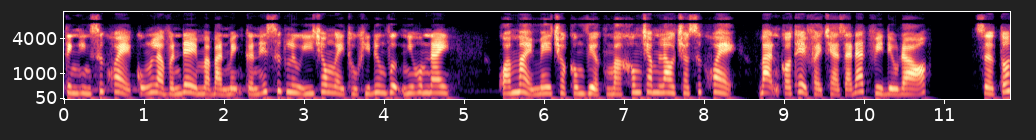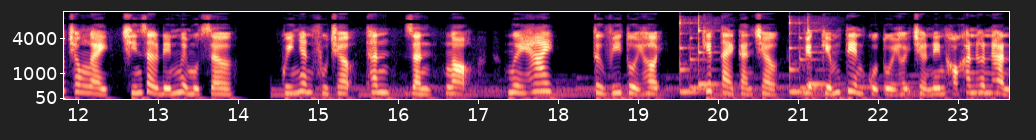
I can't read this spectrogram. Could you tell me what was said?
Tình hình sức khỏe cũng là vấn đề mà bản mệnh cần hết sức lưu ý trong ngày thổ khí đương vượng như hôm nay. Quá mải mê cho công việc mà không chăm lo cho sức khỏe, bạn có thể phải trả giá đắt vì điều đó. Giờ tốt trong ngày, 9 giờ đến 11 giờ. Quý nhân phù trợ, thân, dần, ngọ. 12. Tử vi tuổi hợi. Kiếp tài cản trở, việc kiếm tiền của tuổi hợi trở nên khó khăn hơn hẳn.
